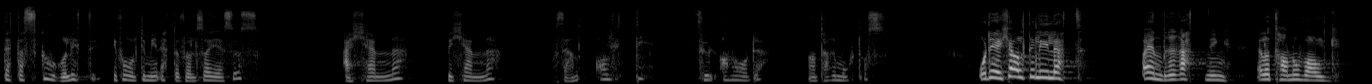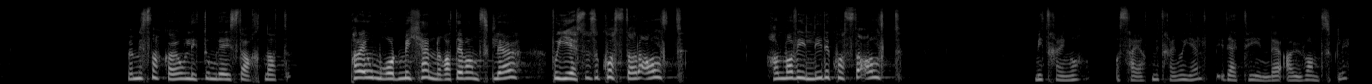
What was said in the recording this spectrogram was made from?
dette skurrer litt i forhold til min etterfølgelse av Jesus. Jeg kjenner, bekjenner, og så er han alltid full av nåde når han tar imot oss. Og det er ikke alltid like lett å endre retning eller ta noe valg. Men vi snakka jo litt om det i starten, at på de områdene vi kjenner at det er vanskelig òg. For Jesus så kosta det alt. Han var villig. Det kosta alt. Vi trenger å si at vi trenger hjelp i de tidene det er òg vanskelig.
